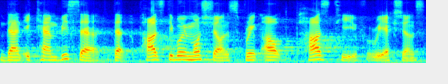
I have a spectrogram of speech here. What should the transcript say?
then it can be said that positive emotions bring out positive reactions,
